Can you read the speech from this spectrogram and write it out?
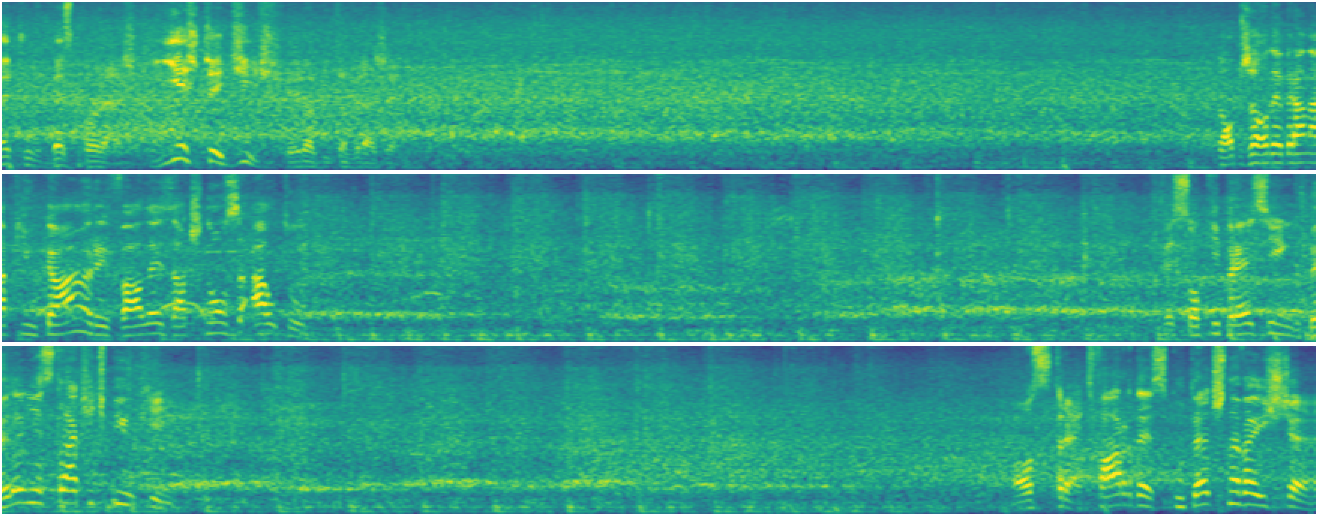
meczów bez porażki. Jeszcze dziś robi to wrażenie. Dobrze odebrana piłka, rywale zaczną z autu. Wysoki pressing, byle nie stracić piłki. Ostre, twarde, skuteczne wejście.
